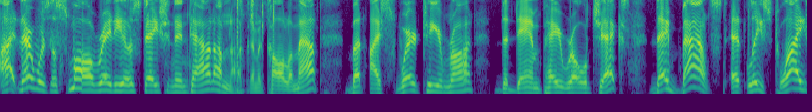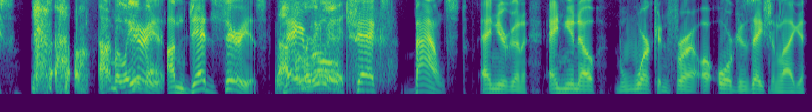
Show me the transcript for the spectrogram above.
I, there was a small radio station in town. I'm not going to call them out, but I swear to you, Ron, the damn payroll checks they bounced at least twice. I I'm serious. it. I'm dead serious. I Payroll checks bounced. And you're gonna, and you know, working for an organization like it.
